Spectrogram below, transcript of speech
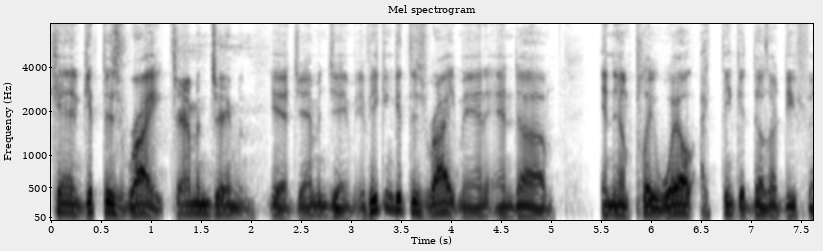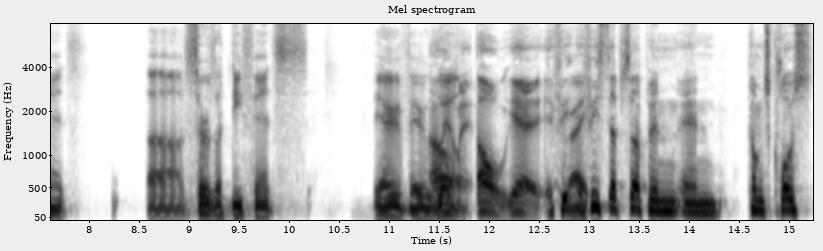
can get this right, Jamin Jamin. yeah, Jam and Jamie. If he can get this right, man, and um, and then play well, I think it does our defense, uh, serves our defense very, very Oh, well. man. oh yeah. If he Right. if he steps up and and comes close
